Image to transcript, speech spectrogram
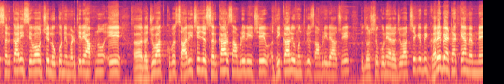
સરકારી સેવાઓ છે લોકોને મળતી રહે. આપનો એ રજૂઆત ખૂબ જ સારી છે. જે સરકાર સાંભળી રહી છે અધિકારીઓ મંત્રીઓ સાંભળી રહ્યા છે તો દર્શકોની આ રજૂઆત છે કે ભાઈ ઘરે બેઠા કેમ એમને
